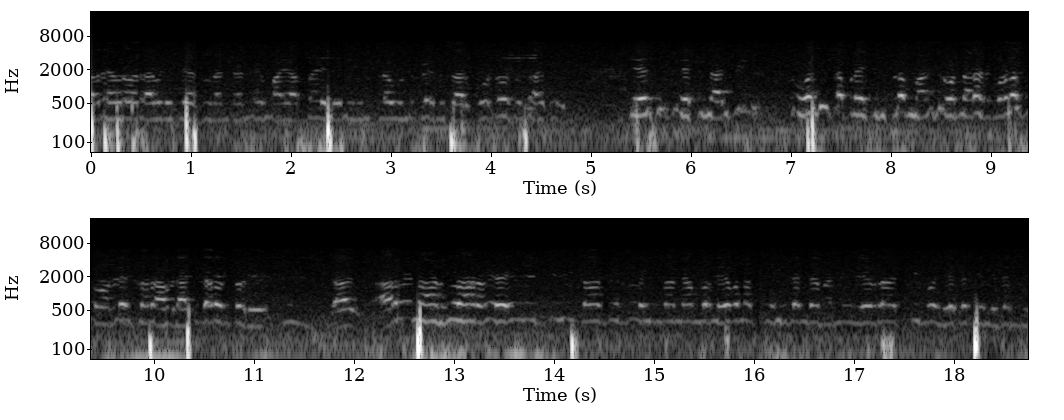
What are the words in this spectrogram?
ఎవరెవరో ఆవిడ చేస్తుందంటే మా అబ్బాయి నేను ఇంట్లో ఉండిపోయాను సార్ ఫోటోస్ నాకు చేసి చేసి నడిపి పోలీసులు ఇంట్లో మనుషులు ఉన్నారని కూడా చూడలేదు సార్ ఆవిడ అధికారంతో. అరవై నాలుగు అరవై ఐదు ఇచ్చి కార్పొరేట్లో ఇంత నెంబర్లు ఏమో నాకు తెలియదండి అవన్నీ ఏ రాజకీయమో ఏదో తెలియదండి.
